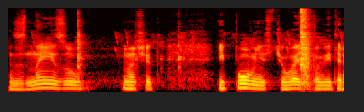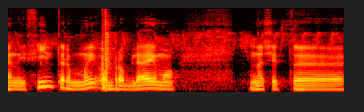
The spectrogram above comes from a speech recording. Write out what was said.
знизу, значить, і повністю весь повітряний фільтр ми обробляємо значить, е,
